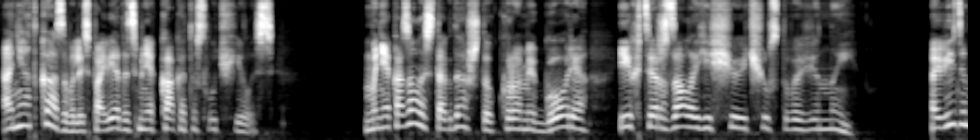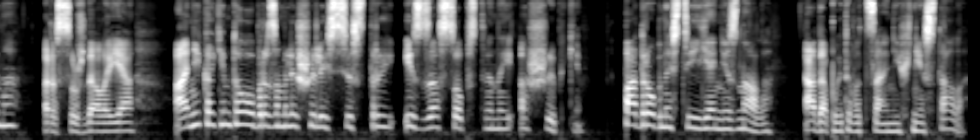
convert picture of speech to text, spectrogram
они отказывались поведать мне, как это случилось. Мне казалось тогда, что кроме горя их терзало еще и чувство вины. Видимо, рассуждала я, они каким-то образом лишились сестры из-за собственной ошибки. Подробностей я не знала, а допытываться о них не стала.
